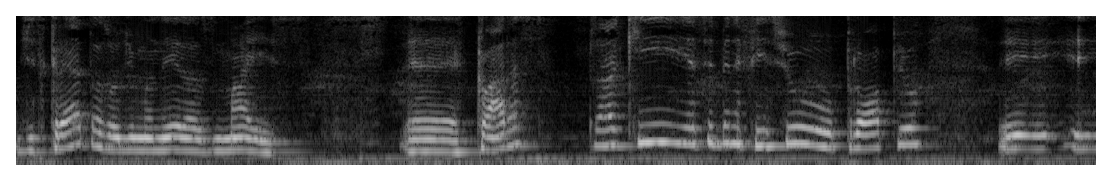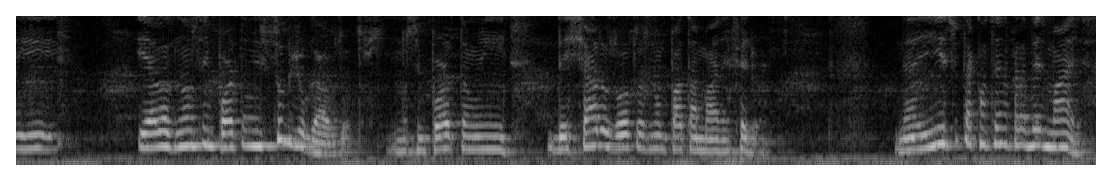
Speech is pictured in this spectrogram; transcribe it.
discretas ou de maneiras mais é, claras para que esse benefício próprio e, e, e, elas não se importam em subjugar os outros, não se importam em deixar os outros num patamar inferior. Né? E isso está acontecendo cada vez mais.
